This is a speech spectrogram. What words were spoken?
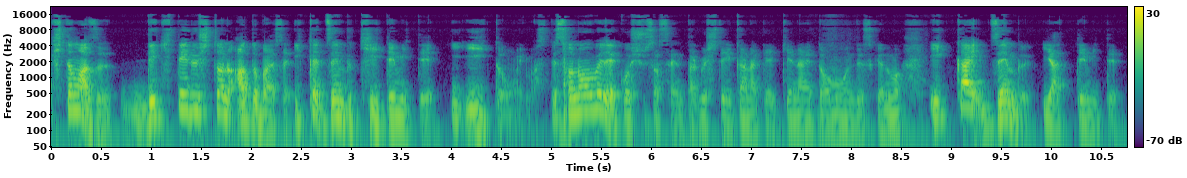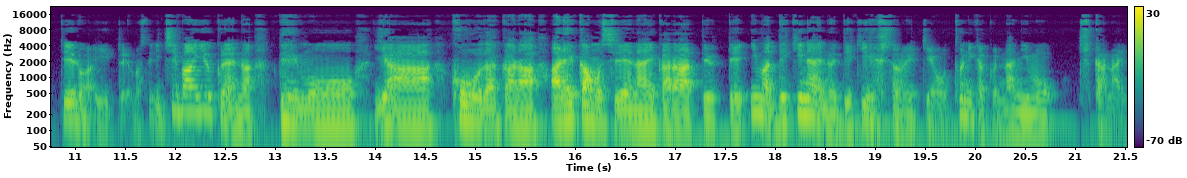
ひとまず、できてる人のアドバイスは一回全部聞いてみていいと思います。で、その上でこう取捨選択していかなきゃいけないと思うんですけども、一回全部やってみてっていうのがいいと思います。一番良くないのは、でも、いやー、こうだから、あれかもしれないからって言って、今できないのにできる人の意見をとにかく何も聞かない。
